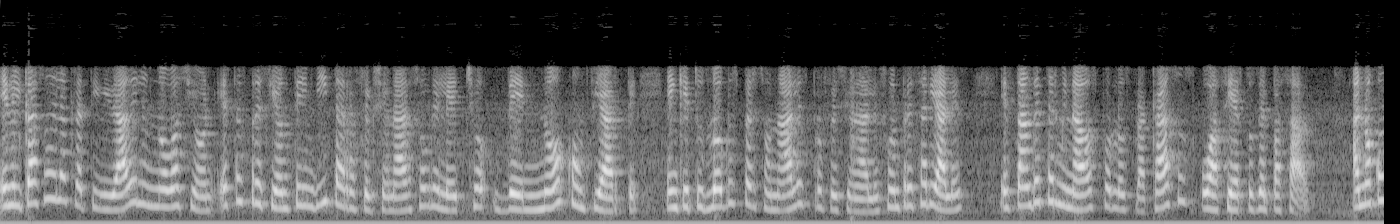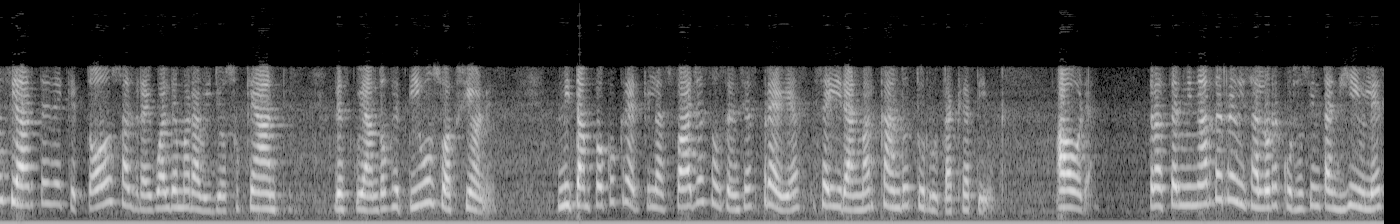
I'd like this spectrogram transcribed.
En el caso de la creatividad y la innovación, esta expresión te invita a reflexionar sobre el hecho de no confiarte en que tus logros personales, profesionales o empresariales están determinados por los fracasos o aciertos del pasado. A no confiarte de que todo saldrá igual de maravilloso que antes, descuidando objetivos o acciones, ni tampoco creer que las fallas o ausencias previas seguirán marcando tu ruta creativa. Ahora, tras terminar de revisar los recursos intangibles,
